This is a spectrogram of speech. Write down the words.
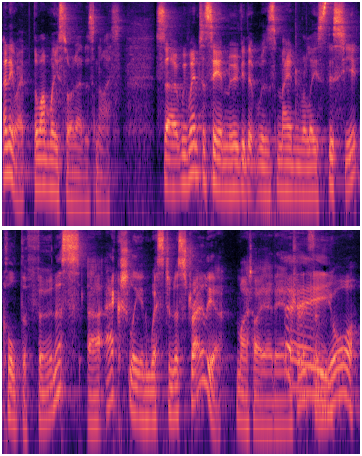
Anyway, the one we saw at is nice. So we went to see a movie that was made and released this year called The Furnace, uh, actually in Western Australia, might I add, Andrew, hey. from your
